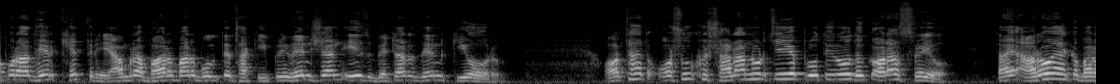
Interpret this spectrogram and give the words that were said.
অপরাধের ক্ষেত্রে আমরা বারবার বলতে থাকি prevention is better than cure অর্থাৎ অসুখ সারানোর চেয়ে প্রতিরোধ করা শ্রেয়। তাই আরও একবার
